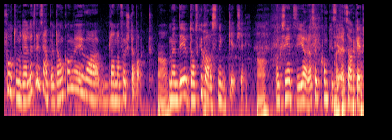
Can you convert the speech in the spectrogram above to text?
fotomodeller till exempel, de kommer ju vara bland de första bort. Ja. Men det, de ska ju bara vara snygga i och för sig. Ja. De ska inte göra så komplicerade saker.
